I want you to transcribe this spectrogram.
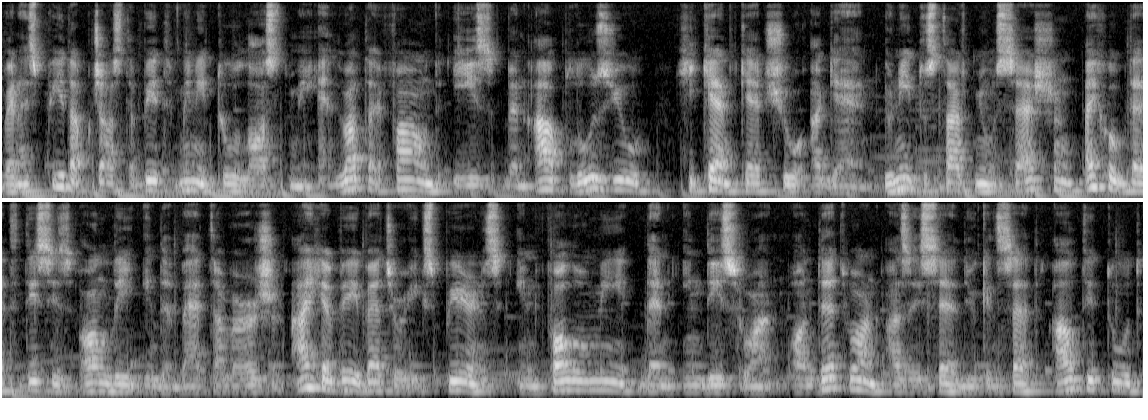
When I speed up just a bit, Mini 2 lost me, and what I found is when app lose you, he can't catch you again. You need to start new session. I hope that this is only in the beta version. I have way better experience in follow me than in this one. On that one, as I said, you can set altitude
